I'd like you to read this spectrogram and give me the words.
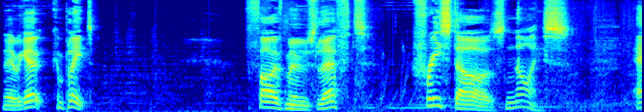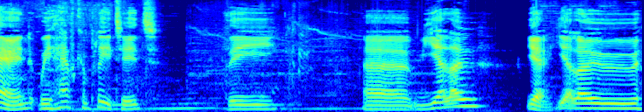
There we go, complete. Five moves left. Three stars, nice. And we have completed the uh, yellow, yeah, yellow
